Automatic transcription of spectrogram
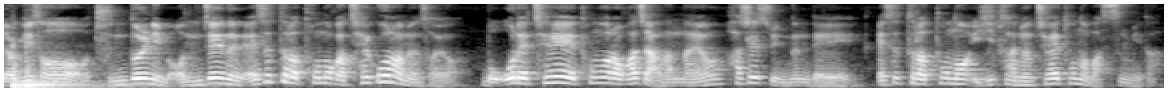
여기서 준돌님 언제는 에스트라 토너가 최고라면서요. 뭐 올해 최애 토너라고 하지 않았나요? 하실 수 있는데 에스트라 토너 24년 최애 토너 맞습니다.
